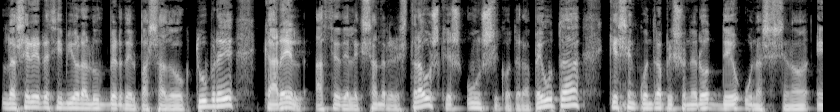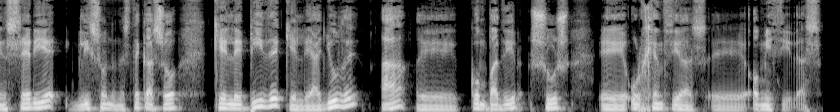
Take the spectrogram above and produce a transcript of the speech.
La serie recibió la luz verde el pasado octubre. Karel hace de Alexander Strauss, que es un psicoterapeuta que se encuentra prisionero de un asesino en serie, Gleason en este caso, que le pide que le ayude a eh, combatir sus eh, urgencias eh, homicidas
